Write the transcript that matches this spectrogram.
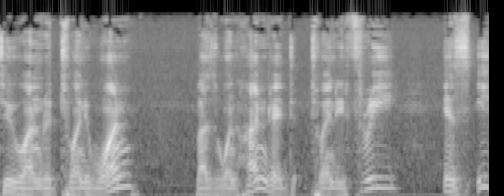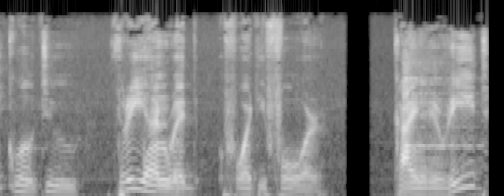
Two hundred twenty-one plus one hundred twenty-three is equal to three hundred forty-four. Kindly read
